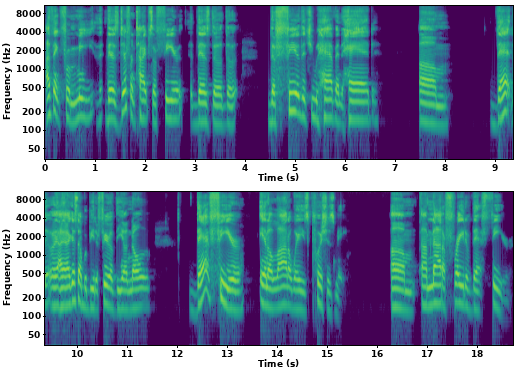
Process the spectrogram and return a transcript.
I think for me, th- there's different types of fear. There's the the the fear that you haven't had. Um, that I guess that would be the fear of the unknown. That fear, in a lot of ways, pushes me. Um, I'm not afraid of that fear,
